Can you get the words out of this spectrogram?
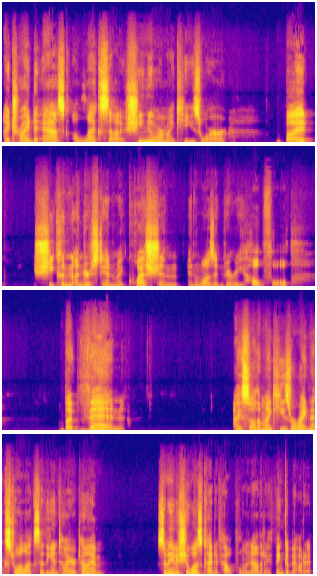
I tried to ask Alexa if she knew where my keys were, but she couldn't understand my question and wasn't very helpful. But then I saw that my keys were right next to Alexa the entire time. So maybe she was kind of helpful now that I think about it.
